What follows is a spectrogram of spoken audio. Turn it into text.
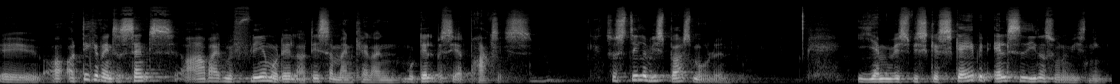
Øh, og, og det kan være interessant at arbejde med flere modeller, det som man kalder en modelbaseret praksis. Så stiller vi spørgsmålet, jamen hvis vi skal skabe en alsidig idrætsundervisning,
